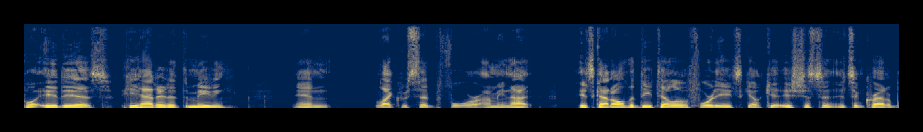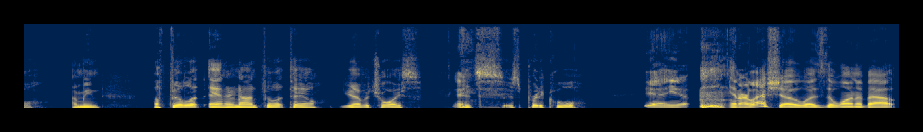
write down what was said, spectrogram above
Boy, it is. He had it at the meeting. And like we said before, I mean, I, it's got all the detail of a 48 scale kit. It's just, it's incredible. I mean, a fillet and a non fillet tail, you have a choice. It's, it's pretty cool. Yeah, you know, and our last show was the one about,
